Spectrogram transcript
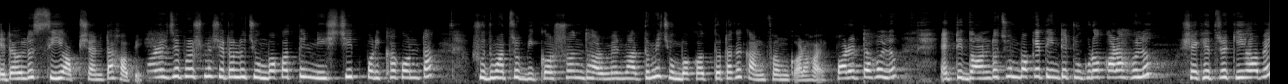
এটা হলো সি অপশানটা হবে। পরের যে প্রশ্ন, সেটা হলো চুম্বকত্বের নিশ্চিত পরীক্ষা কোনটা? শুধুমাত্র বিকর্ষণ ধর্মের মাধ্যমে চুম্বকত্বটাকে কনফার্ম করা হয়। পরেরটা হলো, একটি দণ্ড চুম্বকে তিনটে টুকরো করা হলো, সেক্ষেত্রে কি হবে?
